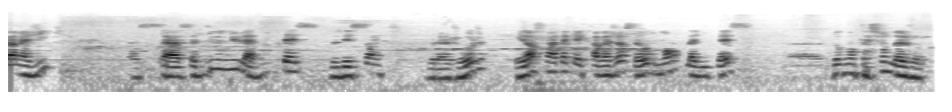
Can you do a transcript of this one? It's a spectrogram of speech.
pas magiques, ça, ça diminue la vitesse de descente de la jauge. Et lorsqu'on attaque avec Ravageur, ça augmente la vitesse euh, d'augmentation de la jauge.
